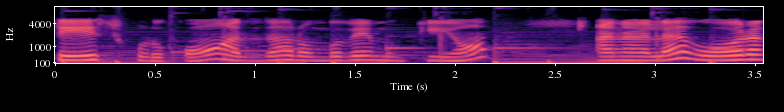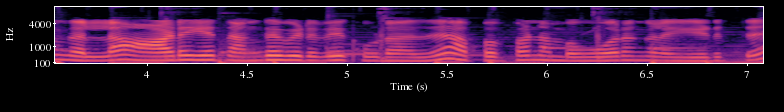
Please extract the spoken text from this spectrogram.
டேஸ்ட் கொடுக்கும். அதுதான் ரொம்பவே முக்கியம். அதனால் ஓரங்களில் ஆடையை தங்க விடவே கூடாது. அப்பப்போ நம்ம ஓரங்களை எடுத்து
